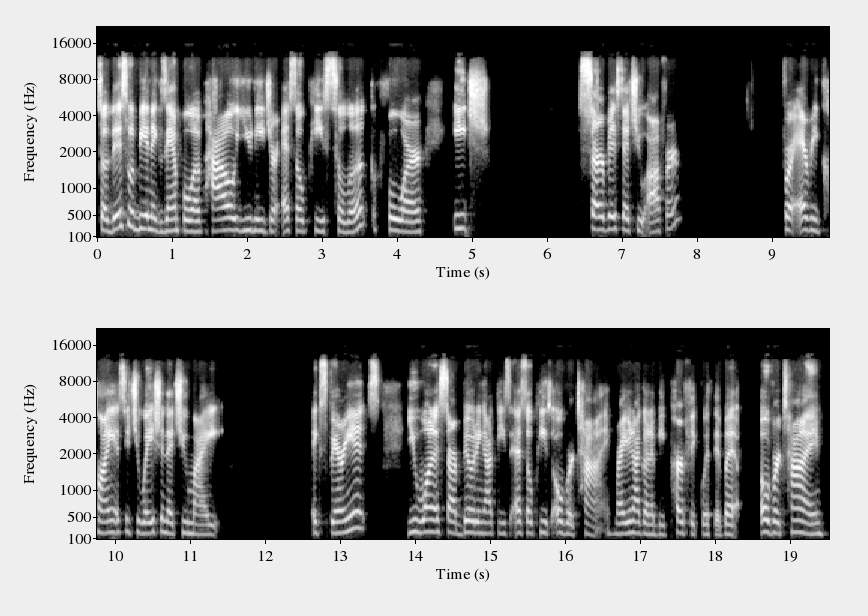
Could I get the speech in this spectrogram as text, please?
So this would be an example of how you need your SOPs to look for each service that you offer, for every client situation that you might experience, you want to start building out these SOPs over time, right? You're not going to be perfect with it, but over time,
